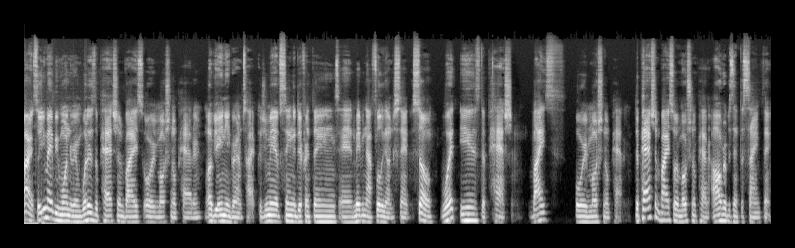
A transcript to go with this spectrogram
All right, so you may be wondering what is the passion, vice, or emotional pattern of your Enneagram type? Because you may have seen the different things and maybe not fully understand it. So, what is the passion, vice, or emotional pattern? The passion, vice, or emotional pattern all represent the same thing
